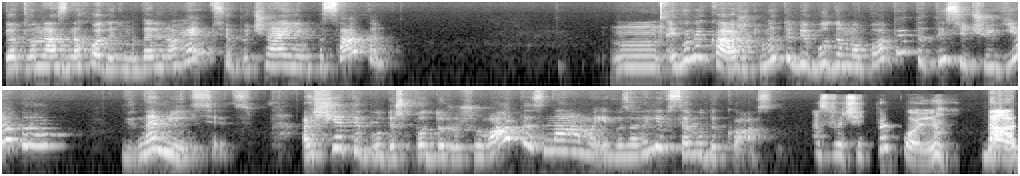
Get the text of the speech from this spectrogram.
І от вона знаходить модельну агенцію, починає їм писати. І вони кажуть: ми тобі будемо платити тисячу євро на місяць, а ще ти будеш подорожувати з нами, і взагалі все буде класно. Звучить прикольно. Так,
